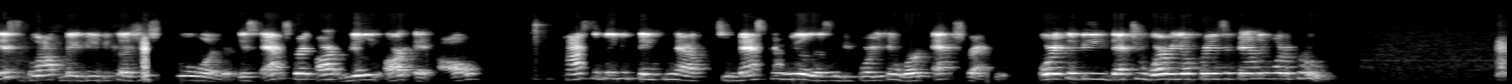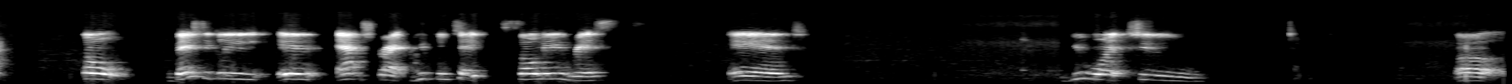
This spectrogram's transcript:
This block may be because you still wonder, is abstract art really art at all? Possibly you think you have to master realism before you can work abstractly. Or it could be that you worry your friends and family won't approve. So basically in abstract, you can take so many risks and you want to uh,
